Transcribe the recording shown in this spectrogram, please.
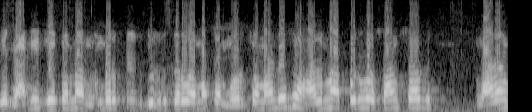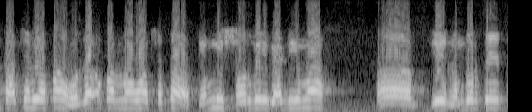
જે ગાડી છે તેમાં નંબર પ્લેટ દૂર કરવા માટે મોરચો માંડ્યો છે, હાલમાં પૂર્વ સાંસદ નારાયણ કાછડિયા પણ હોદ્દા ઉપર ન હોવા છતાં તેમની ફોરવેલ ગાડીમાં જે નંબર પ્લેટ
